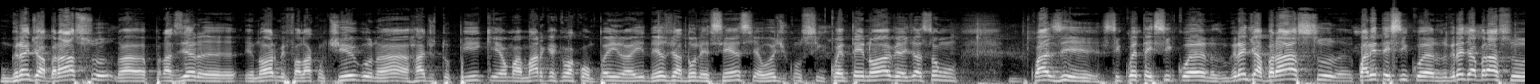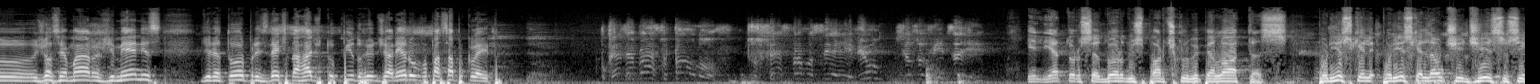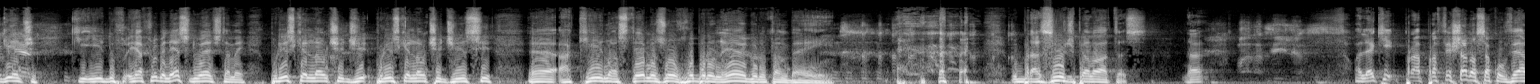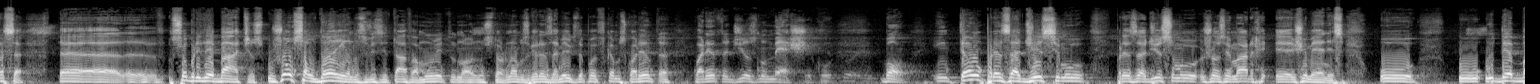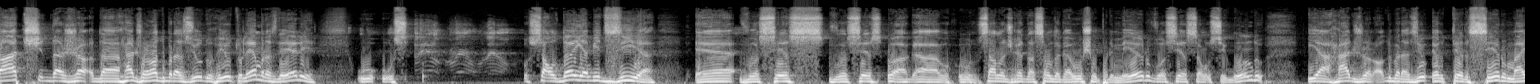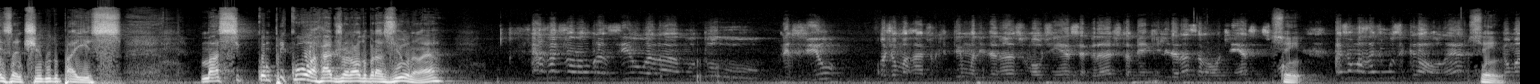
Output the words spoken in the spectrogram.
Um grande abraço, né? prazer eh, enorme falar contigo na né? Rádio Tupi, que é uma marca que eu acompanho aí desde a adolescência, hoje com 59, aí já são quase 55 anos. Um grande abraço, 45 anos. Um grande abraço, Josemar Jimenez, diretor, presidente da Rádio Tupi do Rio de Janeiro. Vou passar para o Cleito. Ele é torcedor do Esporte Clube Pelotas. Por isso que ele, por isso que ele não te disse o seguinte, que e, do, e é Fluminense doente também. Por isso que ele não te, por isso que ele não te disse, é, aqui nós temos um rubro-negro também. o Brasil de Pelotas. Né? Olha aqui, para fechar nossa conversa uh, sobre debates, o João Saldanha nos visitava muito, nós nos tornamos grandes amigos, depois ficamos 40, 40 dias no México. Bom, então, prezadíssimo, prezadíssimo Josemar eh, Jimenez, o, o, o, debate da, da Rádio Jornal do Brasil do Rio, tu lembras dele? O, o, o Saldanha me dizia, é, vocês, vocês a, a, a, sala de redação da Gaúcha é o primeiro, vocês são o segundo, e a Rádio Jornal do Brasil é o terceiro mais antigo do país. Mas se complicou a Rádio Jornal do Brasil, não é? A Rádio Jornal do Brasil ela mudou o perfil. Hoje é uma rádio que tem uma liderança, uma audiência grande também aqui, liderança não, audiência. Sim. Mas é uma rádio musical, né? Sim. É uma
